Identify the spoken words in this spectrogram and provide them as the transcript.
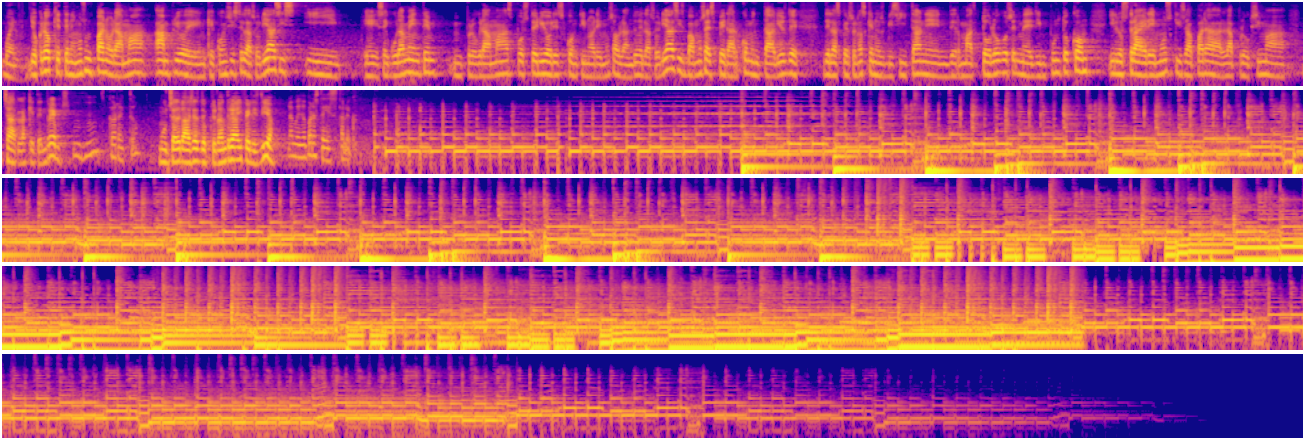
Bueno, yo creo que tenemos un panorama amplio de en qué consiste la psoriasis y eh, seguramente en programas posteriores continuaremos hablando de la psoriasis. Vamos a esperar comentarios de, de las personas que nos visitan en dermatólogosenmedellín.com y los traeremos quizá para la próxima charla que tendremos. correcto. Muchas gracias, doctora Andrea, y feliz día. Lo mismo para ustedes. Hasta luego.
